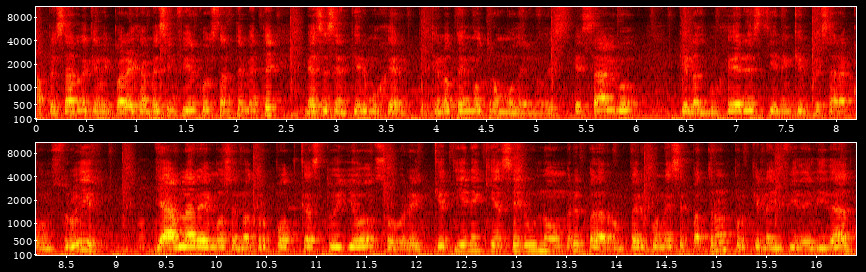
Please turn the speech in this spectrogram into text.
a pesar de que mi pareja me es infiel constantemente, me hace sentir mujer, porque no tengo otro modelo. Es, es algo que las mujeres tienen que empezar a construir. Ya hablaremos en otro podcast tú y yo sobre qué tiene que hacer un hombre para romper con ese patrón, porque la infidelidad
